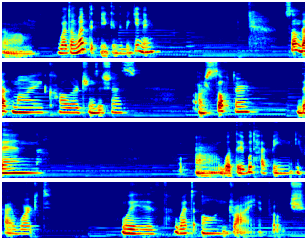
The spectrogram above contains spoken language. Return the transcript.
um, wet on wet technique in the beginning so that my color transitions are softer than uh, what they would have been if I worked with wet on dry approach.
